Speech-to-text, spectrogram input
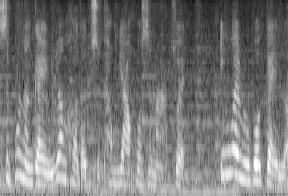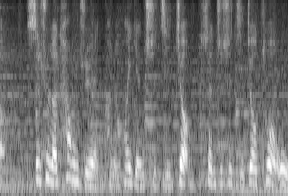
是不能给予任何的止痛药或是麻醉，因为如果给了，失去了痛觉，可能会延迟急救，甚至是急救错误。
